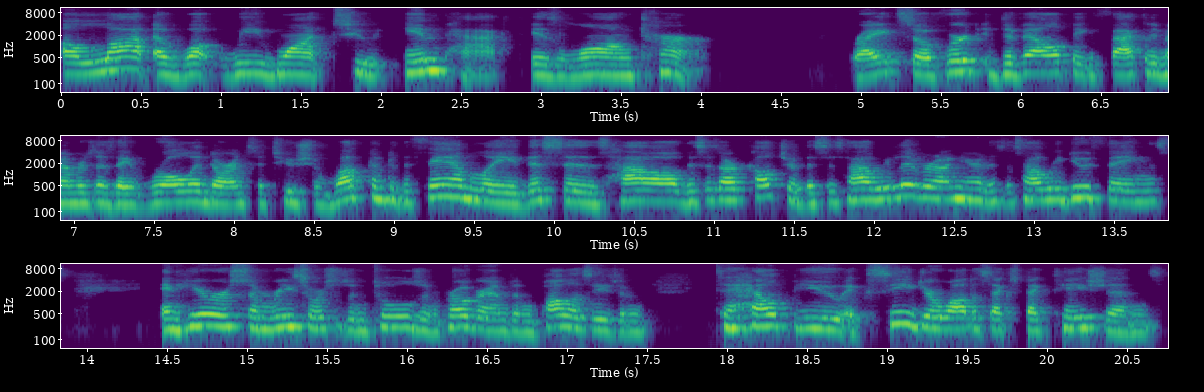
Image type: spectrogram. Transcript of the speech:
a lot of what we want to impact is long term right? So if we're developing faculty members as they roll into our institution, welcome to the family. This is how, this is our culture. This is how we live around here. This is how we do things. And here are some resources and tools and programs and policies and to help you exceed your wildest expectations.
